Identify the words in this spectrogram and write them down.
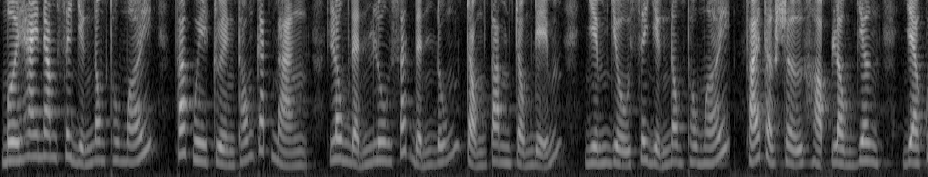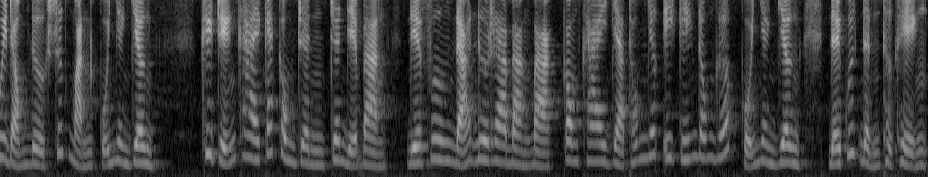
12 năm xây dựng nông thôn mới, phát huy truyền thống cách mạng, Long Định luôn xác định đúng trọng tâm trọng điểm, nhiệm vụ xây dựng nông thôn mới phải thật sự hợp lòng dân và quy động được sức mạnh của nhân dân. Khi triển khai các công trình trên địa bàn, địa phương đã đưa ra bàn bạc, công khai và thống nhất ý kiến đóng góp của nhân dân để quyết định thực hiện.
